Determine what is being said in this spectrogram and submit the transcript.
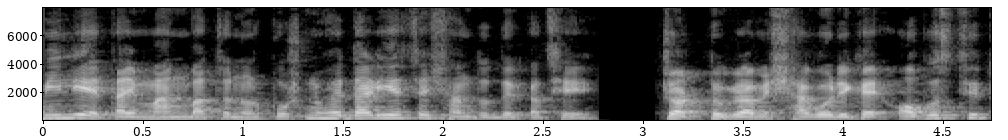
মিলিয়ে তাই মান বাঁচানোর প্রশ্ন হয়ে দাঁড়িয়েছে শান্তদের কাছে। চট্টগ্রামের সাগরিকায় অবস্থিত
